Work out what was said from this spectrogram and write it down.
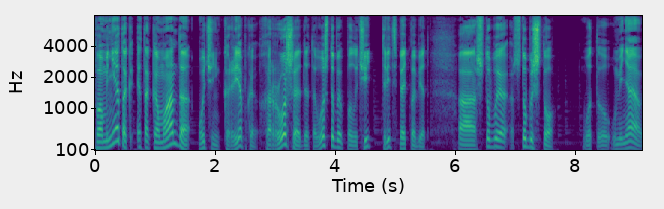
по мне, так эта команда очень крепкая, хорошая для того, чтобы получить 35 побед. А, чтобы, чтобы что? Вот э, у меня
